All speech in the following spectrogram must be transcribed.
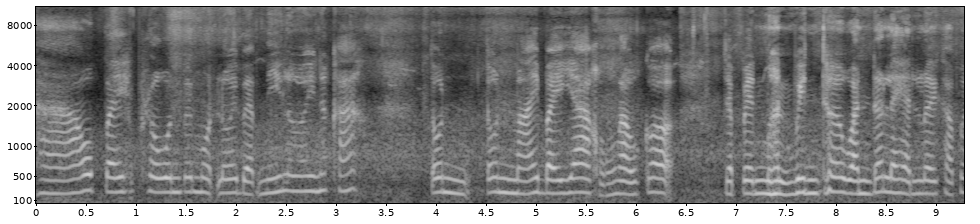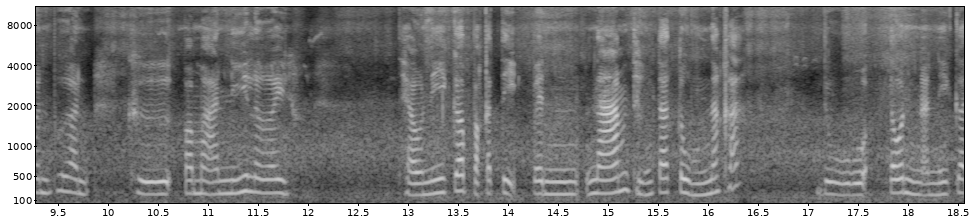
ขาวไปโพลนไปหมดเลยแบบนี้เลยนะคะ ต้นต้นไม้ใบหญ้าของเราก็จะเป็นเหมือนวินเทอร์วันเดอร์แลนด์เลยค่ะเพื่อนๆ คือประมาณนี้เลย แถวนี้ก็ปกติเป็นน้ำถึงตาตุ่มนะคะ ดูต้นอันนี้ก็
